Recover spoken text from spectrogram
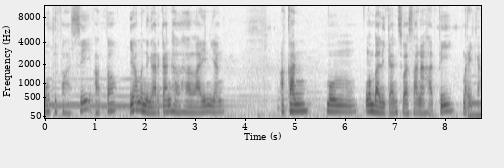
motivasi atau ya mendengarkan hal-hal lain yang akan mengembalikan suasana hati mereka.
